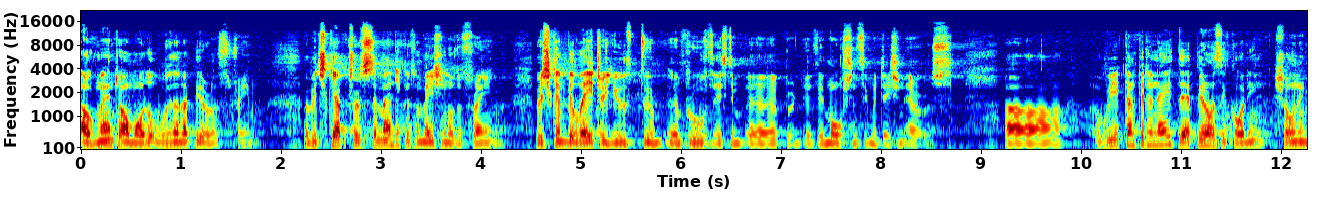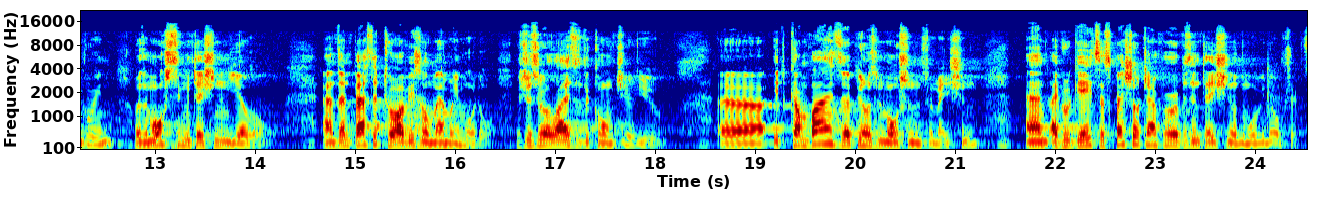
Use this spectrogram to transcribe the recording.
augment our model with an appearance stream, which captures semantic information of the frame, which can be later used to improve the, uh, the motion segmentation errors. Uh, we concatenate the appearance encoding, shown in green, with the motion segmentation in yellow, and then pass it to our visual memory model, which is realized as the conv Uh, it combines the appearance and motion information and aggregates a spatial temporal representation of the moving object,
